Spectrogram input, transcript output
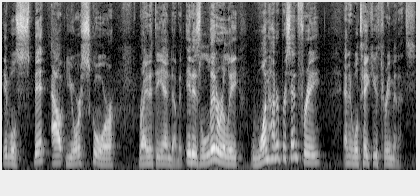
It will spit out your score right at the end of it. It is literally 100% free and it will take you three minutes.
